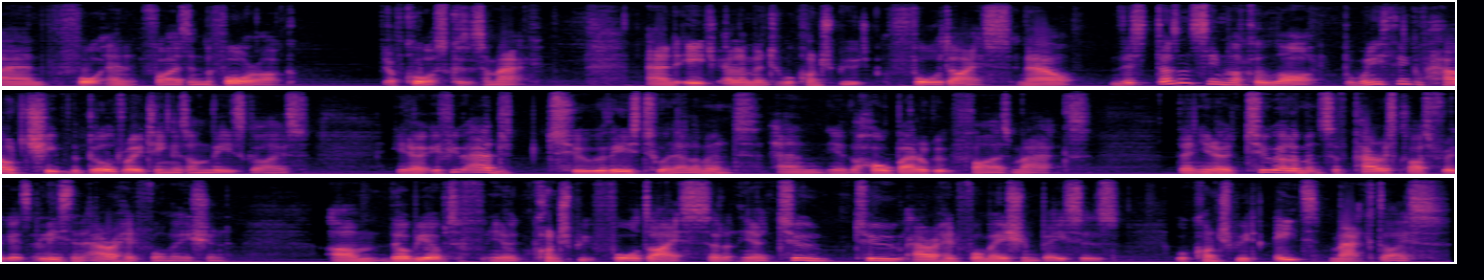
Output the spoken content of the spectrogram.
and, four, and fires in the fore arc, of course, because it's a Mac. And each element will contribute 4 dice. Now, this doesn't seem like a lot, but when you think of how cheap the build rating is on these guys, you know, if you add two of these to an element, and you know the whole battle group fires Macs, then you know two elements of Paris class frigates, at least in arrowhead formation, um, they'll be able to you know contribute four dice. So that, you know two two arrowhead formation bases will contribute eight Mac dice,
